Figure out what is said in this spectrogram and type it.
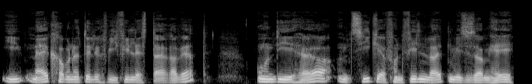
Ich merke aber natürlich, wie viel es teurer wird. Und ich höre und sehe ja von vielen Leuten, wie sie sagen, hey,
